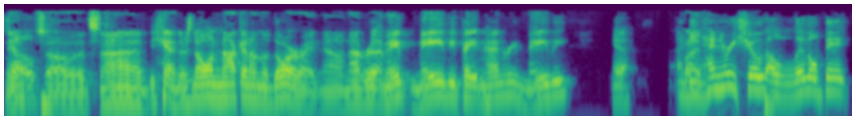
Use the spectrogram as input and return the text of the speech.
So, yeah. So it's not, yeah, there's no one knocking on the door right now. Not really. Maybe, maybe Peyton Henry, maybe. Yeah. I but, mean, Henry showed a little bit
